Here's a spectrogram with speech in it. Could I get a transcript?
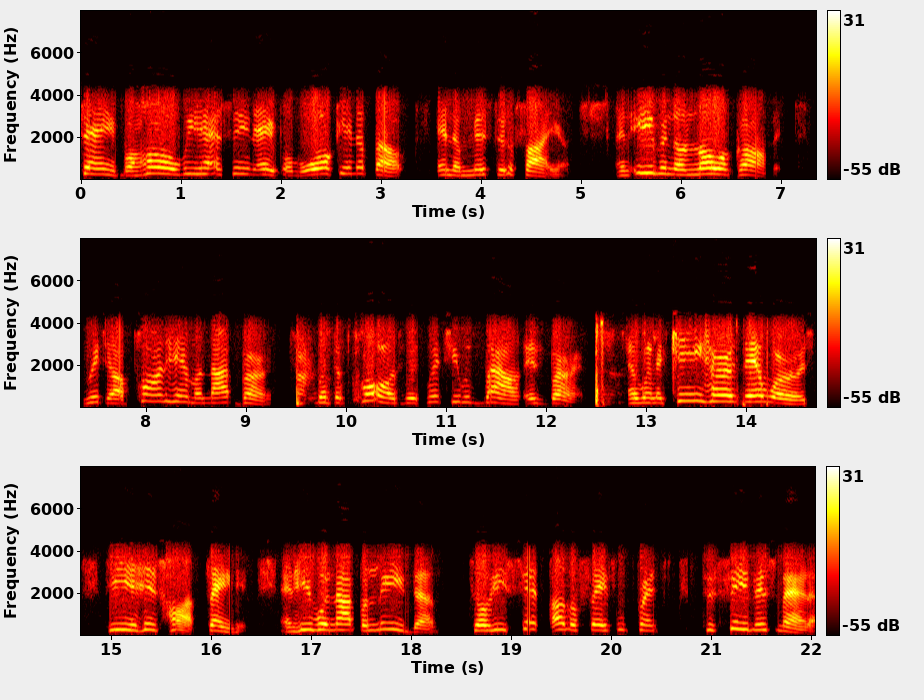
saying, Behold, we have seen Abram walking about in the midst of the fire. And even the lower garments which are upon him are not burned, but the cords with which he was bound is burned. And when the king heard their words, he his heart fainted, and he would not believe them. So he sent other faithful princes to see this matter.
